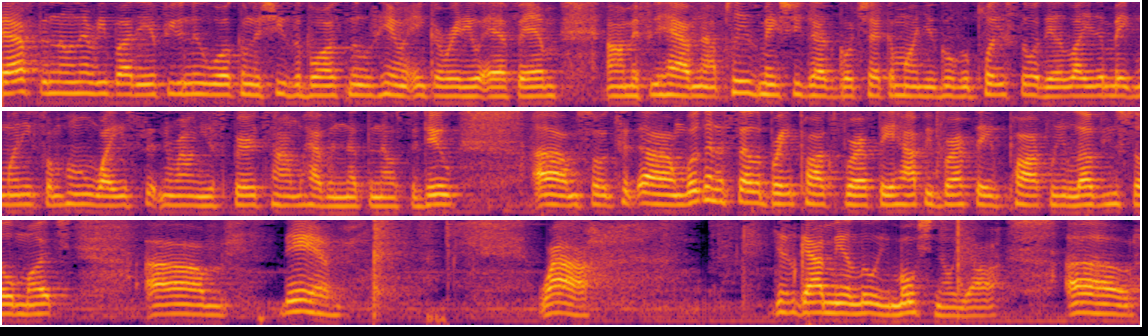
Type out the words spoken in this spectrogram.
afternoon, everybody. If you're new, welcome to She's a Boss News here on Anchor Radio FM. Um, if you have not, please make sure you guys go check them on your Google Play Store. They allow you to make money from home while you're sitting around your spare time having nothing else to do. Um, so to, um, we're going to celebrate Park's birthday. Happy birthday, Park. We love you so much. Um, damn. Wow. Just got me a little emotional, y'all. Uh,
